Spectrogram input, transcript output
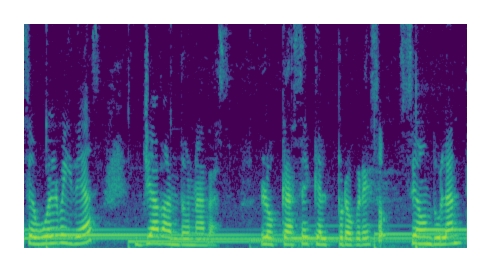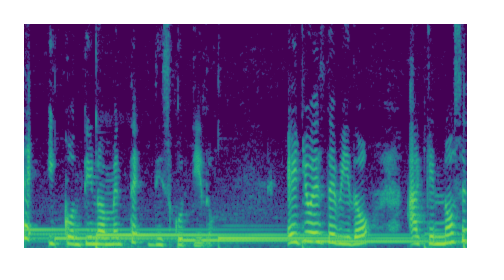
se vuelve ideas ya abandonadas, lo que hace que el progreso sea ondulante y continuamente discutido. Ello es debido a que no se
